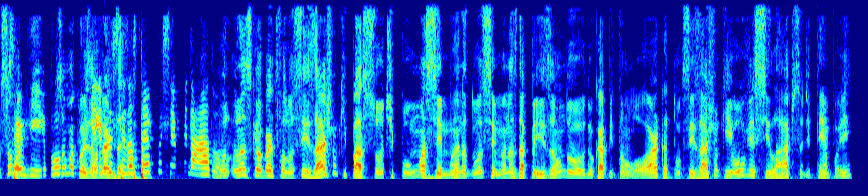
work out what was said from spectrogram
ser uma, vivo. Só uma coisa, ele Roberto, precisa ter, ser cuidado. O, o, lance que o Roberto falou: vocês acham que passou tipo uma semana, duas semanas da prisão do, do Capitão Lorca, tudo? Vocês acham que houve esse lapso de tempo aí?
